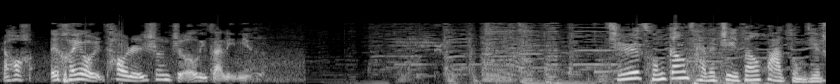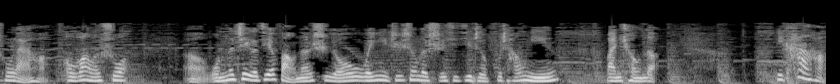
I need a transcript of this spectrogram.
然后很很有一套人生哲理在里面。其实从刚才的这番话总结出来哈，我忘了说，呃，我们的这个街访呢是由文艺之声的实习记者付长明完成的。你看哈，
